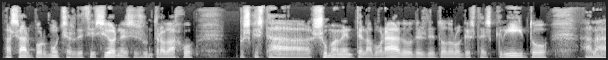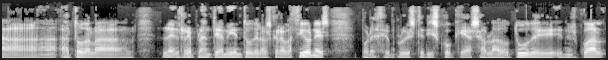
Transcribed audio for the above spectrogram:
pasar por muchas decisiones, es un trabajo pues que está sumamente elaborado desde todo lo que está escrito a, la, a todo el replanteamiento de las grabaciones por ejemplo este disco que has hablado tú de, en el cual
